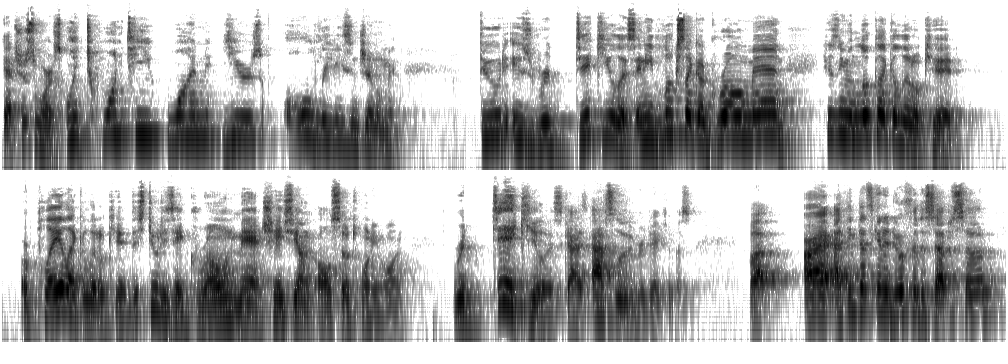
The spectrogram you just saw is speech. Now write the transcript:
Yeah, Tristan Wirfs, only 21 years old, ladies and gentlemen. Dude is ridiculous, and he looks like a grown man. He doesn't even look like a little kid or play like a little kid. This dude is a grown man. Chase Young, also 21. Ridiculous, guys. Absolutely ridiculous. But, all right, I think that's going to do it for this episode.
